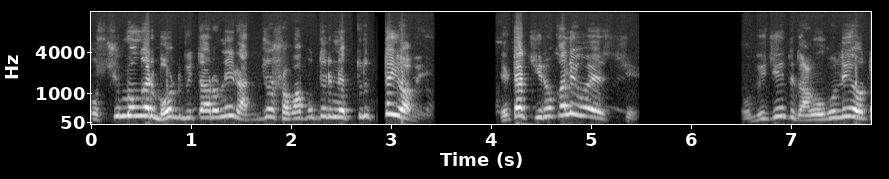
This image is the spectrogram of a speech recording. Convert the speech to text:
পশ্চিমবঙ্গের ভোট বিতরণী রাজ্য সভাপতির নেতৃত্বেই হবে। এটা চিরকালই হয়ে এসছে। অভিজিৎ গাঙ্গুলি অত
